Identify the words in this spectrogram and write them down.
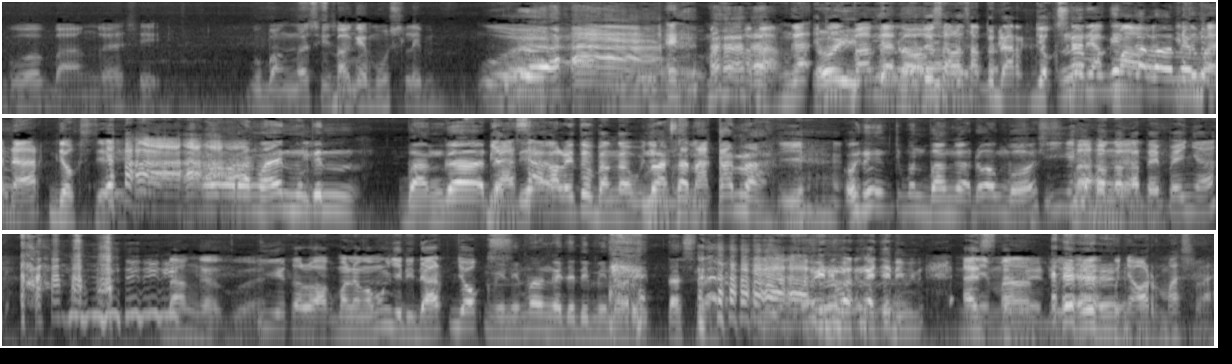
Gue bangga sih Gue bangga sih sebagai sama... muslim. Wah. Eh, masa nggak bangga? Itu Oh, iya. bangga dong. Itu salah satu dark jokes Nggak, dari mungkin Akmal. kalau itu memang nggak dark jokes jadi. kalau orang lain mungkin bangga dan Biasa dia kalau itu bangga melaksanakan lah. Iya. Oh ini cuma bangga doang bos. Iya, Bangga bangga. KTP-nya. bangga gue. Iya, kalau Akmal yang ngomong jadi dark jokes. Minimal nggak jadi minoritas lah. Iya, minimal nggak jadi min- Minimal punya, punya ormas lah.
